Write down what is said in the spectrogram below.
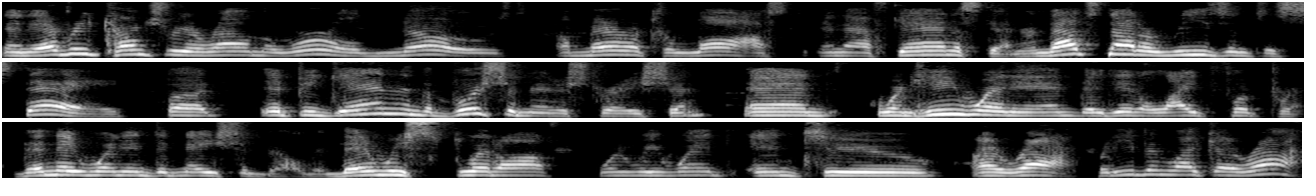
And every country around the world knows America lost in Afghanistan. And that's not a reason to stay, but it began in the Bush administration. And when he went in, they did a light footprint. Then they went into nation building. Then we split off when we went into Iraq. But even like Iraq,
